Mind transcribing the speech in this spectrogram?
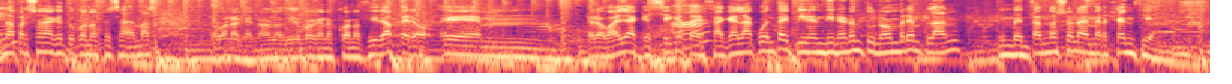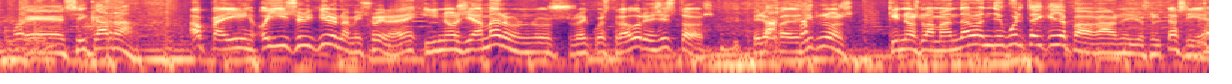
Una persona que tú conoces además, que bueno, que no lo digo porque no es conocida, pero em, pero vaya, que sí, que Ah. te hackean la cuenta y piden dinero en tu nombre, en plan, inventándose una emergencia. Eh, sí, Carra. Apa ahí. Oye, se lo hicieron a mi suegra, ¿eh? Y nos llamaron los secuestradores estos, pero para decirnos que nos la mandaban de vuelta y que ya pagaban ellos el taxi, ¿eh?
